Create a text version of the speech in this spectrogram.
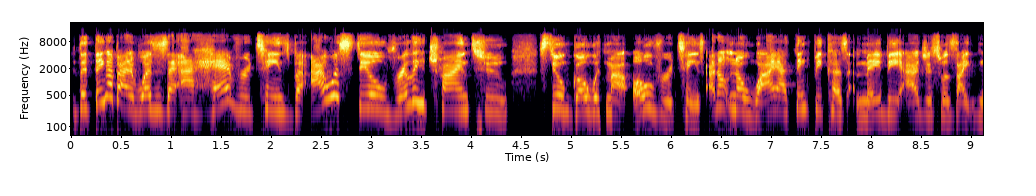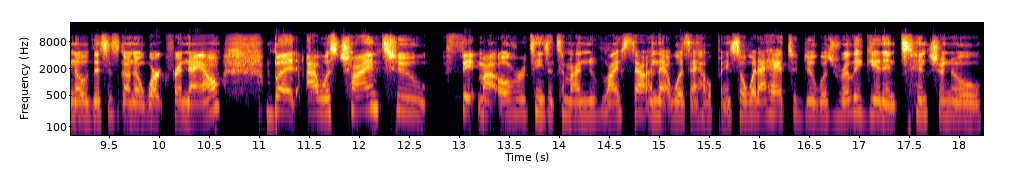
the thing about it was is that I had routines, but I was still really trying to still go with my old routines. I don't know why. I think because maybe I just was like, no, this is going to work for now. But I was trying to fit my old routines into my new lifestyle and that wasn't helping. So what I had to do was really get intentional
